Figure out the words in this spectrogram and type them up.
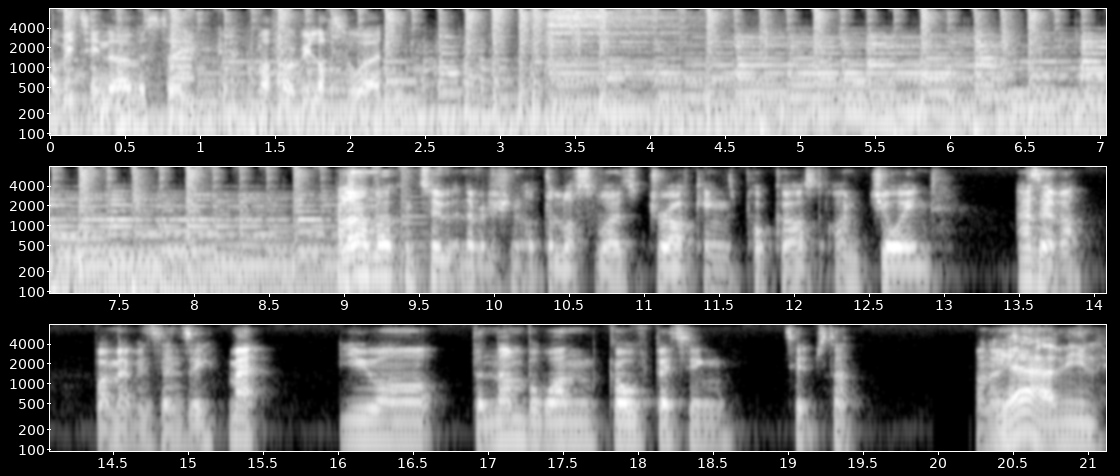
I'll be too nervous to. I'll probably be lost for words. Hello and welcome to another edition of the Lost Words DraftKings podcast. I'm joined, as ever, by Matt Vincenzi. Matt, you are the number one golf betting tipster. I yeah, I mean,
